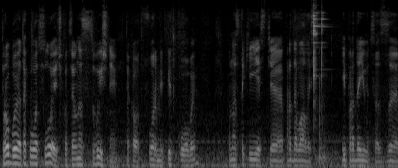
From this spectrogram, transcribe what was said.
Спробую таку от слоєчку. Це у нас з вишні, така от в формі підкови. У нас такі є, е, продавались і продаються з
